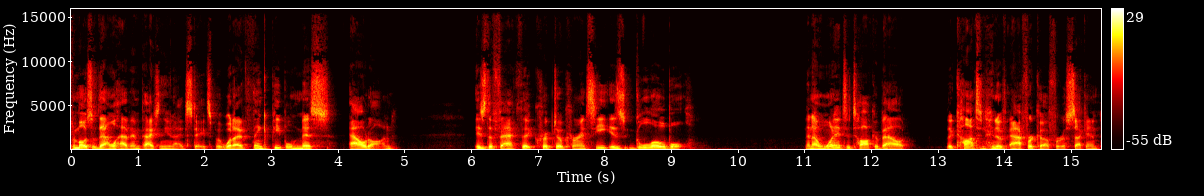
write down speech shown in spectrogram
Most of that will have impact in the United States. But what I think people miss out on is the fact that cryptocurrency is global. And I wanted to talk about the continent of Africa for a second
